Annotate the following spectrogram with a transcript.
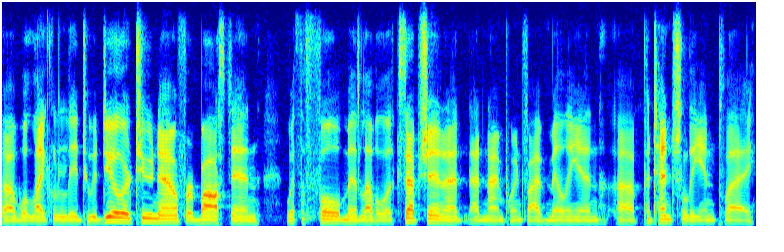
uh, will likely lead to a deal or two now for Boston with a full mid-level exception at, at 9.5 million uh, potentially in play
